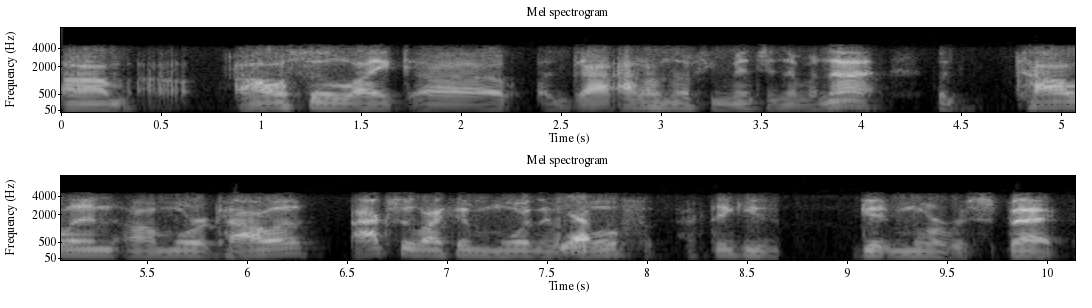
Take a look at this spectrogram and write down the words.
Um, I also like uh, a guy. I don't know if you mentioned him or not, but Collin uh, Morikawa. I actually like him more than Yep. Wolff. I think he's getting more respect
